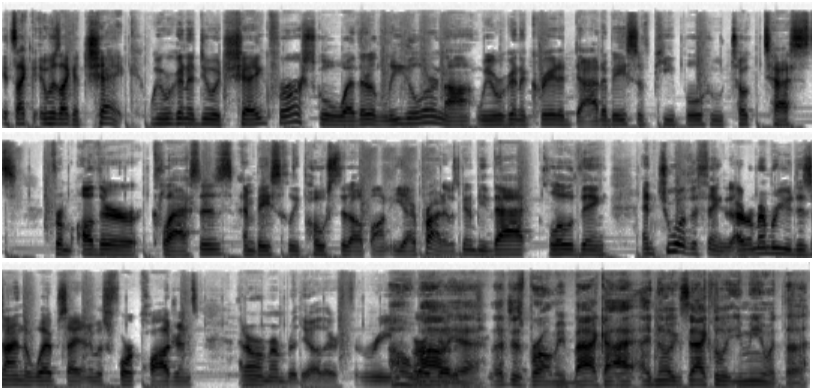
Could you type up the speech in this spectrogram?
it's like it was like a chegg. We were going to do a chegg for our school whether legal or not. We were going to create a database of people who took tests from other classes and basically post it up on EI Pride. It was going to be that, clothing, and two other things. I remember you designed the website and it was four quadrants. I don't remember the other three. Oh wow, yeah, two. that just brought me back. I, I know exactly what you mean with the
